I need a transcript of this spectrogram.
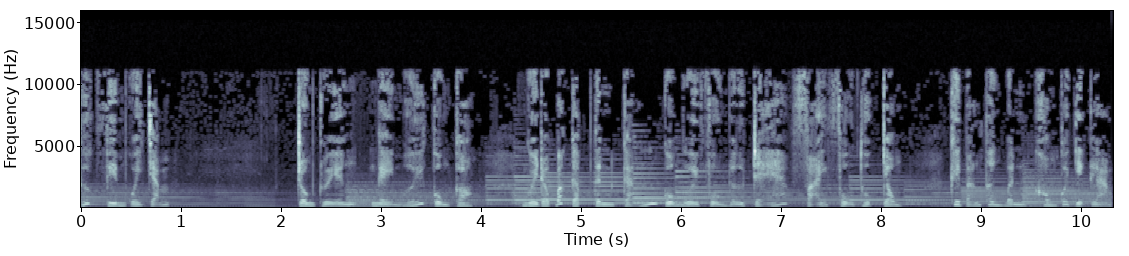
thước phim quay chậm. Trong truyện Ngày mới cùng con, người đọc bắt gặp tình cảnh của người phụ nữ trẻ phải phụ thuộc chồng khi bản thân mình không có việc làm,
